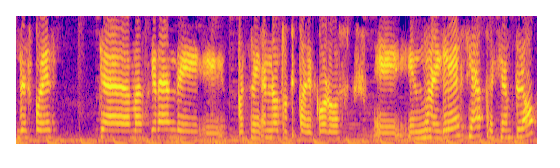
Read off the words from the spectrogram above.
después ya más grande, eh, pues en otro tipo de coros, en una iglesia, por ejemplo,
